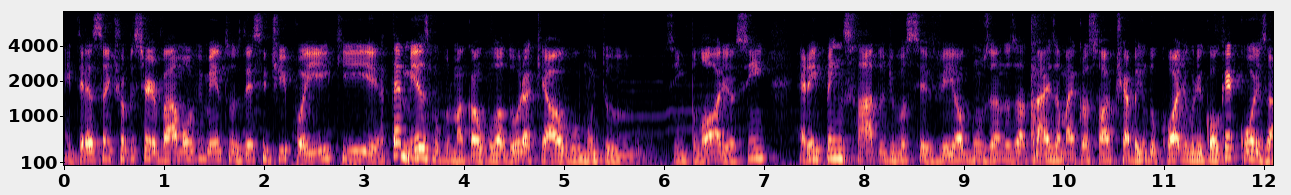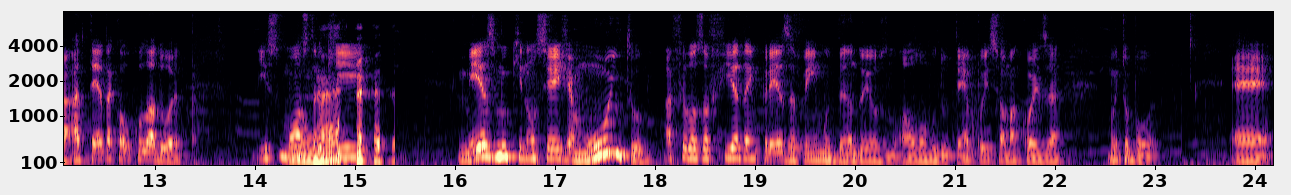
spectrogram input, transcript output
É interessante observar movimentos desse tipo aí que até mesmo para uma calculadora, que é algo muito simplório assim, era impensado de você ver alguns anos atrás a Microsoft abrindo código de qualquer coisa, até da calculadora. Isso mostra é? que, mesmo que não seja muito, a filosofia da empresa vem mudando ao longo do tempo. Isso é uma coisa muito boa. É,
